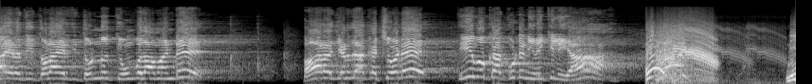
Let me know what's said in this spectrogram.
ஆயிரத்தி தொள்ளாயிரத்தி தொண்ணூத்தி ஒன்பதாம் ஆண்டு பாரதிய ஜனதா கட்சியோட திமுக கூட்டணி வைக்கலையா? நீ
